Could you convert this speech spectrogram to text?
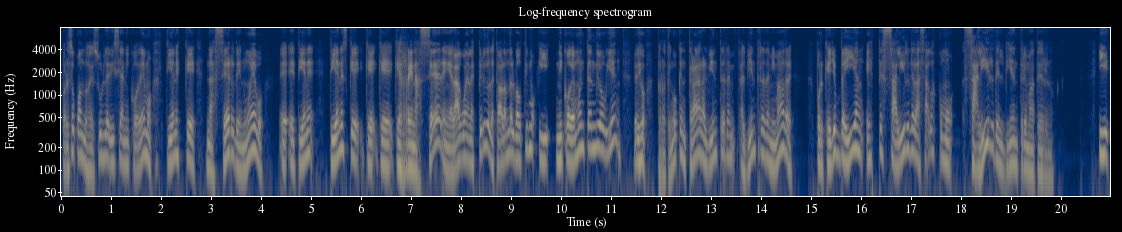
Por eso cuando Jesús le dice a Nicodemo, tienes que nacer de nuevo, tiene, tienes que, que, renacer en el agua en el espíritu. Le estaba hablando del bautismo y Nicodemo entendió bien. Le dijo, pero tengo que entrar al vientre, al vientre de mi madre. Porque ellos veían este salir de las aguas como salir del vientre materno. Y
